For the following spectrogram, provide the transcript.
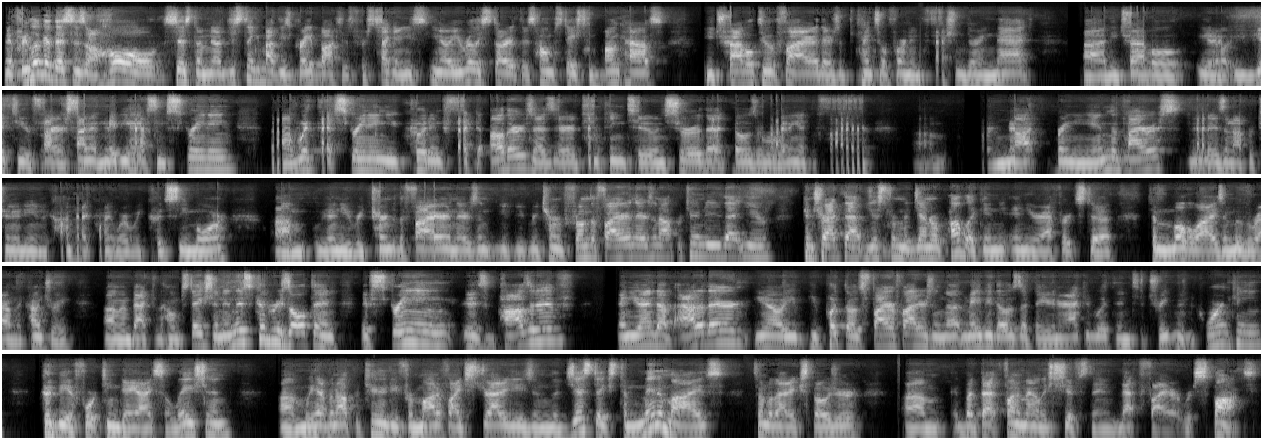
And if we look at this as a whole system, now just think about these great boxes for a second. You, you know, you really start at this home station bunkhouse. You travel to a fire. There's a potential for an infection during that. Uh, you travel, you know, you get to your fire assignment. Maybe you have some screening. Uh, with that screening, you could infect others as they're attempting to ensure that those arriving at the fire um, are not bringing in the virus. That is an opportunity and a contact point where we could see more. Um, then you return to the fire and there's an, you return from the fire and there's an opportunity that you contract that just from the general public in, in your efforts to, to mobilize and move around the country um, and back to the home station. And this could result in, if screening is positive and you end up out of there, you know, you, you put those firefighters and the, maybe those that they interacted with into treatment and quarantine, could be a 14 day isolation. Um, we have an opportunity for modified strategies and logistics to minimize some of that exposure. Um, but that fundamentally shifts then that fire response.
